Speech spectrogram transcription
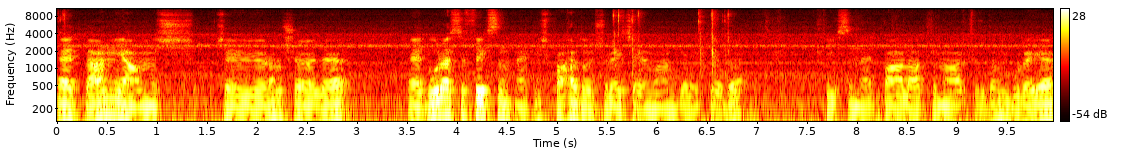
Evet ben mi yanlış çeviriyorum? Şöyle. Evet burası Fixed Net'miş. Pardon şurayı çevirmem gerekiyordu. Net parlaklığını artırdım. Burayı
